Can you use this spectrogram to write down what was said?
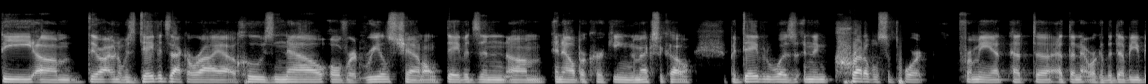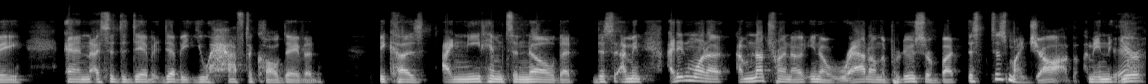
the um there and it was David Zachariah who's now over at Reelz channel. David's in um in Albuquerque, New Mexico, but David was an incredible support for me at at uh, at the network of the WB. And I said to David, Debbie, you have to call David because I need him to know that this. I mean, I didn't want to. I'm not trying to, you know, rat on the producer, but this, this is my job. I mean, yeah. you're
